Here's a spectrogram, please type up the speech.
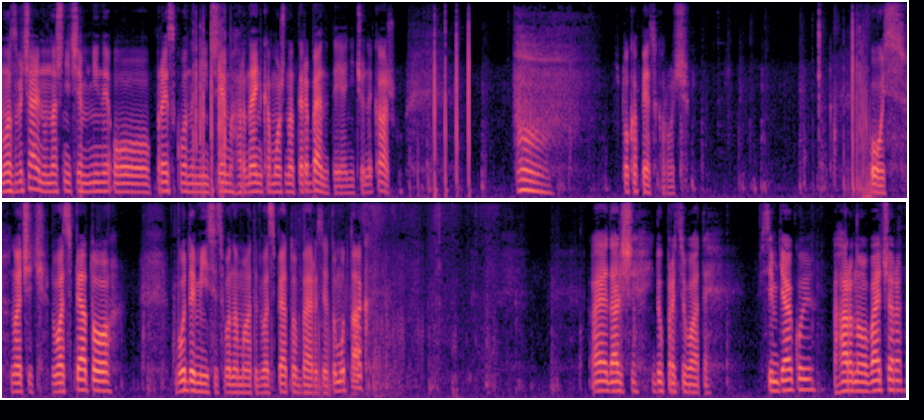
Ну, звичайно, вона ж нічим ні не оприскувана, нічим гарненька можна теребенити, я нічого не кажу. Фух, то капець, коротше. Ось, значить, 25-го буде місяць вона мати, 25 березня. Тому так. А я далі йду працювати. Всім дякую, гарного вечора,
